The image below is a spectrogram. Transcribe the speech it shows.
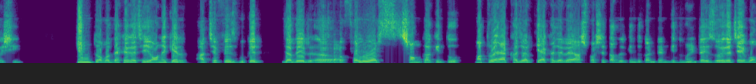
বেশি। কিন্তু আবার দেখা গেছে অনেকের আছে ফেসবুকের যাদের ফলোয়ার্স সংখ্যা কিন্তু মাত্র এক হাজার কি এক হাজারের আশপাশে, তাদের কিন্তু কন্টেন্ট কিন্তু মনিটাইজ হয়ে গেছে এবং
